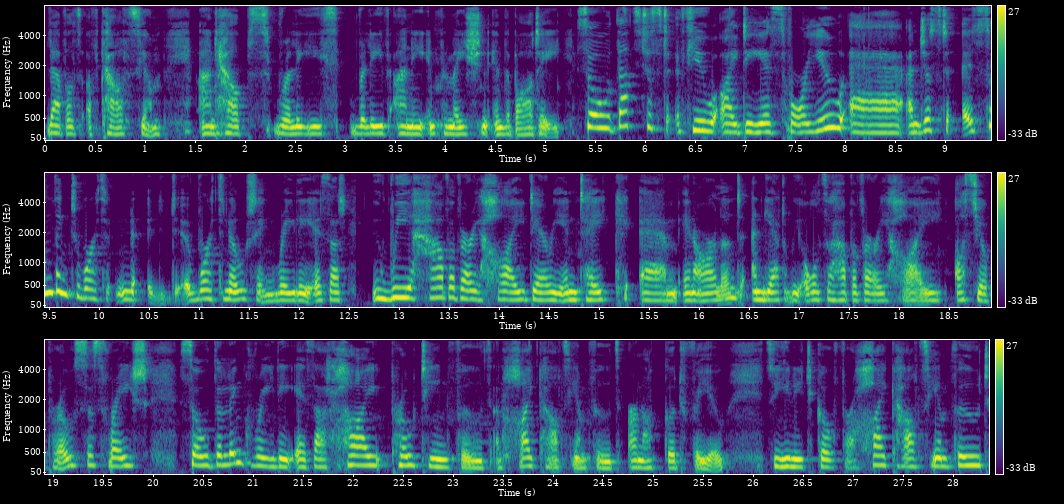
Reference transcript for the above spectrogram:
levels of calcium and helps release relieve any inflammation in the body. So that's just a few ideas for you, uh, and just something to worth worth noting really is that we have a very high dairy intake um, in Ireland, and yet we also have a very high osteoporosis rate. So the link really is that high protein foods and high calcium foods are not good for you. So you need to go for a high calcium food,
